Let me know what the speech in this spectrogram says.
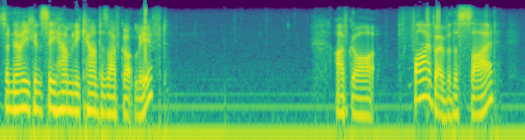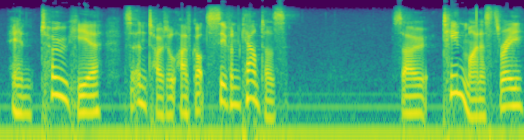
so now you can see how many counters I've got left. I've got 5 over the side and 2 here, so in total I've got 7 counters. So 10 minus 3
